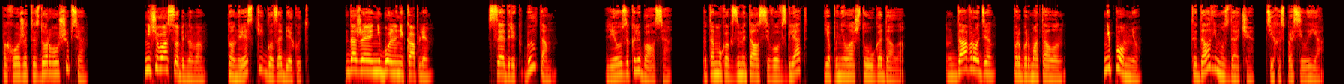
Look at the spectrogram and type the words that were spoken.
Похоже, ты здорово ушибся?» «Ничего особенного». Тон резкий, глаза бегают. «Даже не больно ни капли». «Седрик был там?» Лео заколебался. Потому как заметался его взгляд, я поняла, что угадала. «Да, вроде», — пробормотал он. «Не помню». «Ты дал ему сдачи?» — тихо спросила я.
